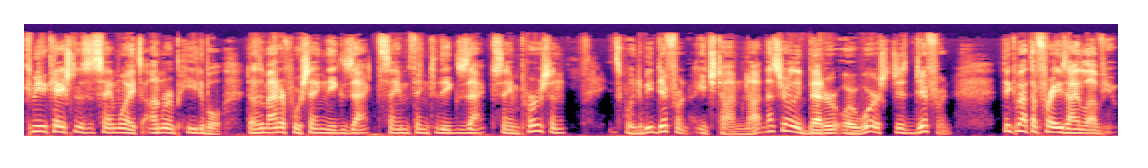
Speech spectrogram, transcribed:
Communication is the same way. It's unrepeatable. Doesn't matter if we're saying the exact same thing to the exact same person. It's going to be different each time. Not necessarily better or worse, just different. Think about the phrase, I love you.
